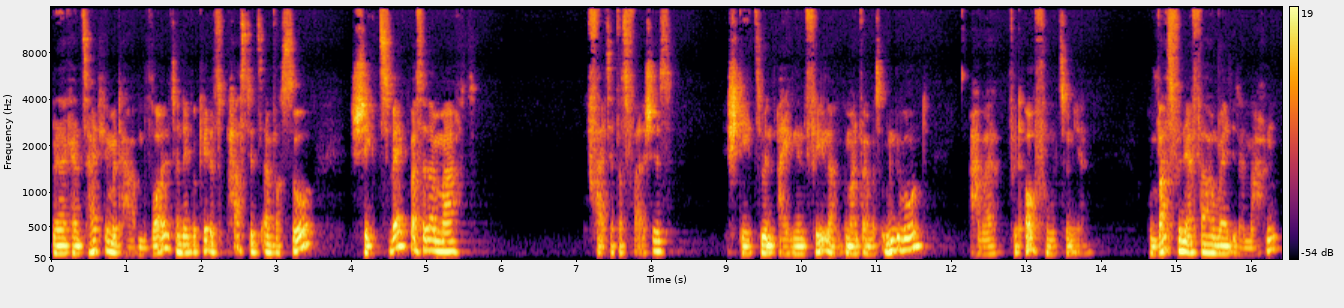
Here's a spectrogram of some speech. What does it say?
wenn ihr kein Zeitlimit haben wollt und denkt, okay, das passt jetzt einfach so, schickt's weg, was er da macht. Falls etwas falsch ist, steht zu den eigenen Fehlern. Am Anfang was ungewohnt, aber wird auch funktionieren. Und was für eine Erfahrung werdet ihr dann machen?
